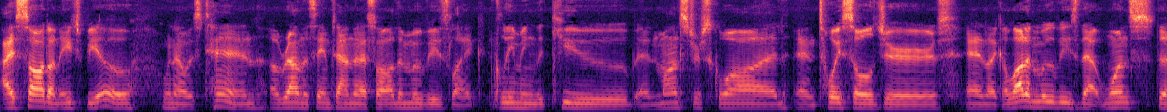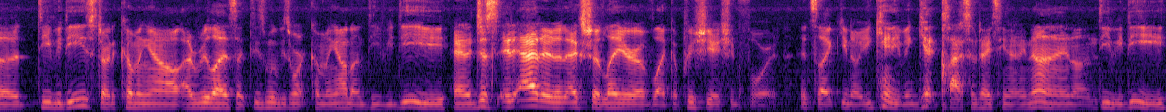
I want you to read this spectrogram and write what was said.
I saw it on HBO when I was 10, around the same time that I saw other movies like Gleaming the Cube and Monster Squad and Toy Soldiers and like a lot of movies that once the DVDs started coming out, I realized like these movies weren't coming out on DVD and it just it added an extra layer of like appreciation for it. It's like, you know, you can't even get Class of 1999 on DVD.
